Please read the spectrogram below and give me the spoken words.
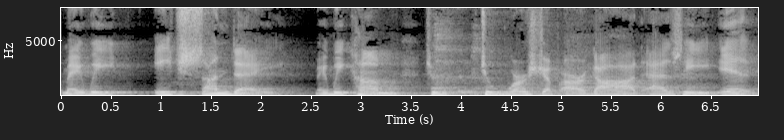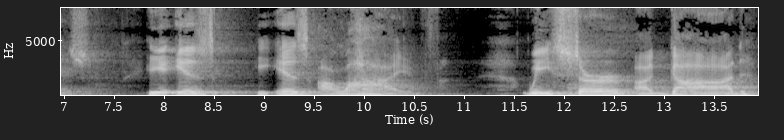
May we each Sunday, may we come to, to worship our God as He is. He is, He is alive. We serve a God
